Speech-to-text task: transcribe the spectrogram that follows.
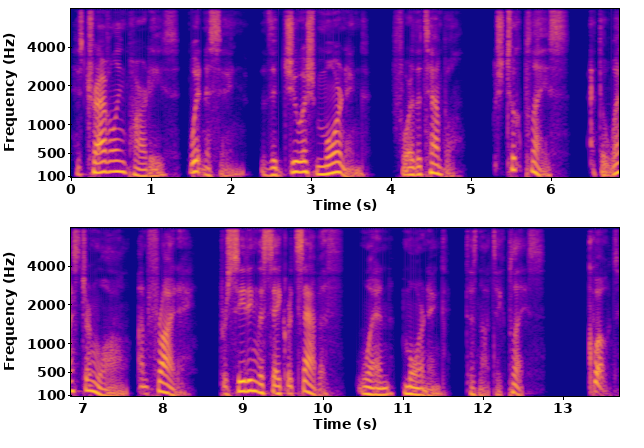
his traveling parties witnessing the Jewish mourning for the temple, which took place at the Western Wall on Friday, preceding the sacred Sabbath, when mourning does not take place. Quote,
